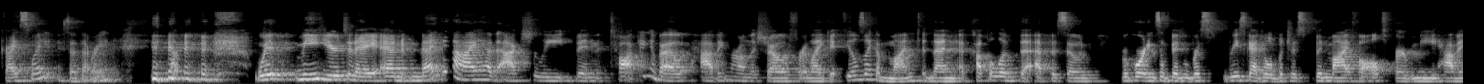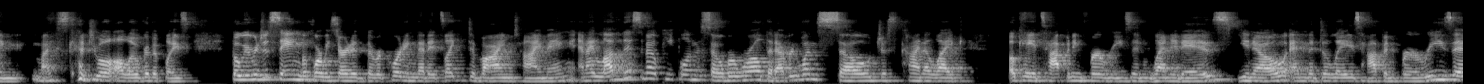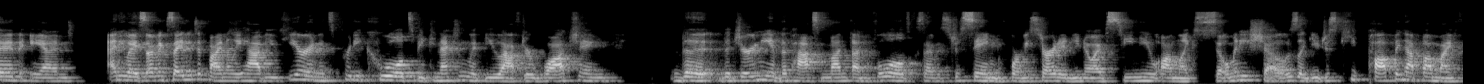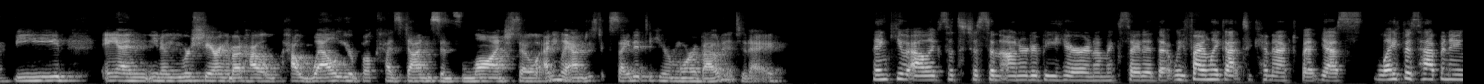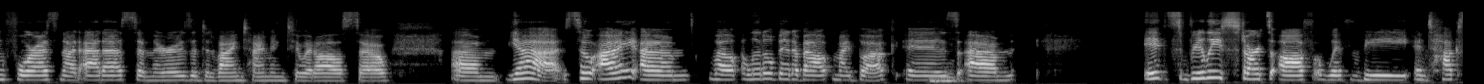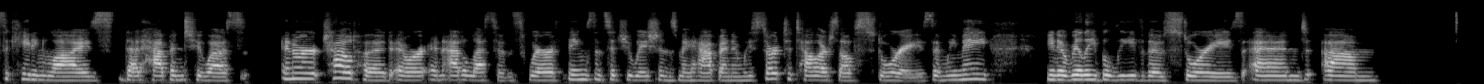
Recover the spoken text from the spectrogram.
Geisewite, I said that right, with me here today. And Meg and I have actually been talking about having her on the show for like, it feels like a month. And then a couple of the episode recordings have been res- rescheduled, which has been my fault for me having my schedule all over the place. But we were just saying before we started the recording that it's like divine timing. And I love this about people in the sober world that everyone's so just kind of like, okay, it's happening for a reason when it is, you know, and the delays happen for a reason. And anyway, so I'm excited to finally have you here. And it's pretty cool to be connecting with you after watching the the journey of the past month unfold. Because i was just saying before we started you know i've seen you on like so many shows. Like you just keep popping up on my feed. And you know you were sharing about how how well your book has done since launch. So anyway i'm just excited to hear more about it today Thank you, Alex. It's just an honor to be here, and I'm excited that we finally got to connect. But yes, life is happening for us, not at us, and there is a divine timing to it all. So, um, yeah. So I, um, well, a little bit about my book is mm-hmm. um, it really starts off with the intoxicating lies that happen to us in our childhood or in adolescence where things and situations may happen and we start to tell ourselves stories and we may you know really believe those stories and um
